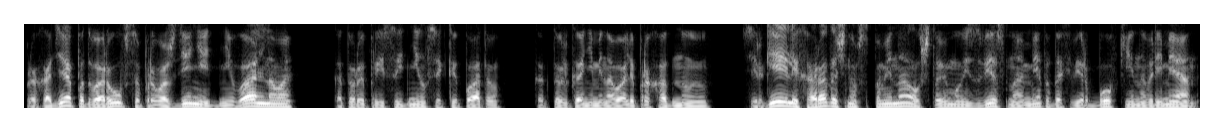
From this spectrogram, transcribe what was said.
Проходя по двору в сопровождении Дневального, который присоединился к Ипату, как только они миновали проходную, Сергей лихорадочно вспоминал, что ему известно о методах вербовки иновремян,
